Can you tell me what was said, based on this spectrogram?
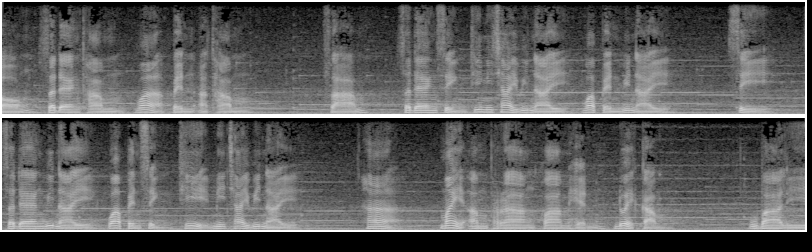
2. แสดงธรรมว่าเป็นอธรรม 3. แสดงสิ่งที่ไม่ใช่วินัยว่าเป็นวินัย 4. แสดงวินัยว่าเป็นสิ่งที่มิใช่วินัย 5. ไม่อำพรางความเห็นด้วยกรรม อุบาลี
